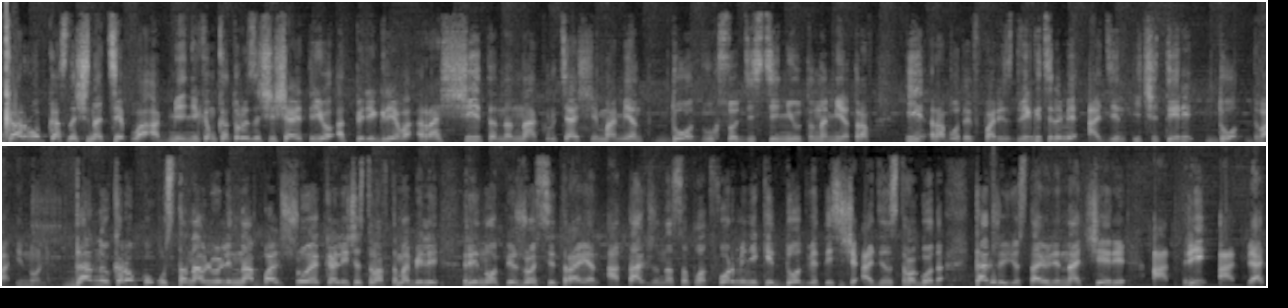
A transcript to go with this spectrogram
Коробка оснащена теплообменником, который защищает ее от перегрева, рассчитана на крутящий момент до 210 ньютона-метров и работает в паре с двигателями 1.4 до 2.0. Данную коробку устанавливали на большое количество автомобилей Renault, Peugeot, Citroën, а также на соплатформенники до 2011 года. Также ее ставили на Cherry A3, A5,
